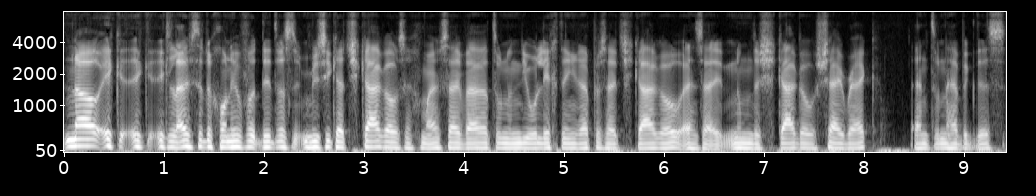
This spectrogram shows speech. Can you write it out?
Nou, ik, ik, ik luisterde gewoon heel veel. Dit was muziek uit Chicago, zeg maar. Zij waren toen een nieuwe lichting rappers uit Chicago. En zij noemden Chicago Chirac. En toen heb ik dus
